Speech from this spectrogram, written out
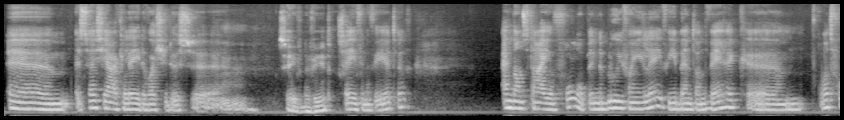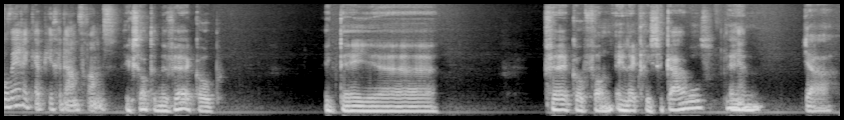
Ehm, zes jaar geleden was je dus eh, 47. 47. En dan sta je volop in de bloei van je leven. Je bent aan het werk. Ehm, wat voor werk heb je gedaan, Frans? Ik zat in de verkoop. Ik deed verkoop van elektrische kabels. Ja. En ja,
